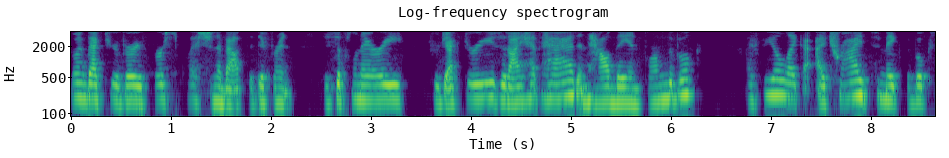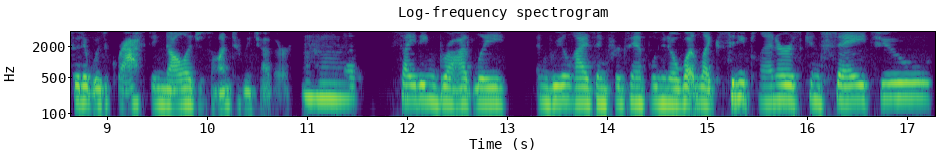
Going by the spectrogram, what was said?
going back to your very first question about the different disciplinary trajectories that I have had and how they inform the book, I feel like I tried to make the book so that it was grafting knowledges onto each other, mm-hmm. citing broadly and realizing, for example, you know, what like city planners can say to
